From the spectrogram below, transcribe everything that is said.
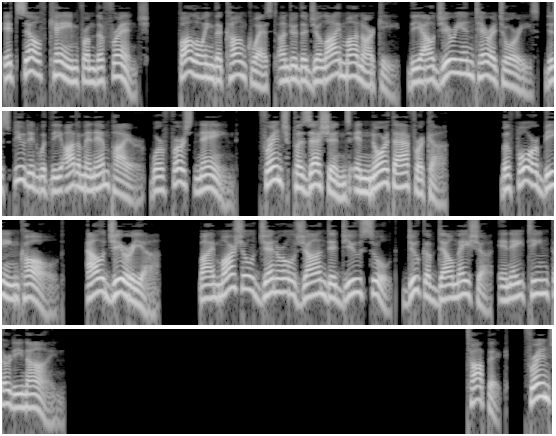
itself came from the French. Following the conquest under the July monarchy, the Algerian territories, disputed with the Ottoman Empire, were first named French possessions in North Africa, before being called Algeria by Marshal General Jean de Dieu Soult, Duke of Dalmatia, in 1839. French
